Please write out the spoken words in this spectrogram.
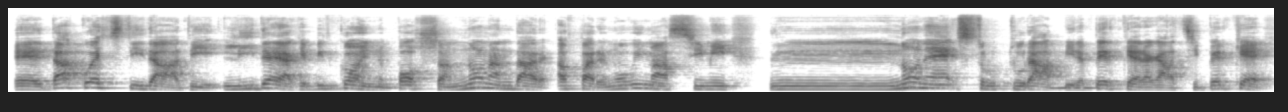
eh, da questi dati l'idea che Bitcoin possa non andare a fare nuovi massimi mh, mm, non è strutturabile. Perché ragazzi? Perché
